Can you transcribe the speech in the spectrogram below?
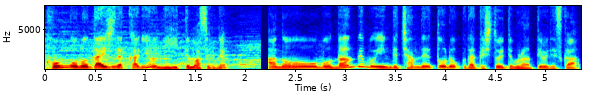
今後の大事な鍵を握ってますよね。あのーもう何でもいいんでチャンネル登録だけしといてもらってよいですか？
